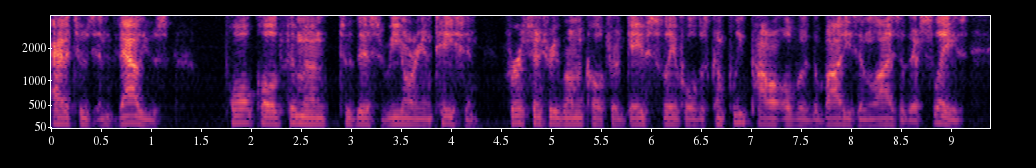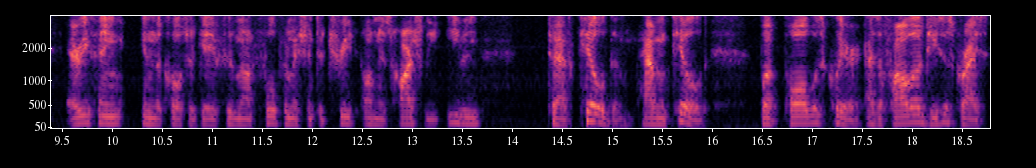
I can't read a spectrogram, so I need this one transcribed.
attitudes and values. Paul called Philemon to this reorientation. First century Roman culture gave slaveholders complete power over the bodies and lives of their slaves. Everything in the culture gave Philemon full permission to treat others harshly, even to have killed him, have him killed. But Paul was clear as a follower of Jesus Christ,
